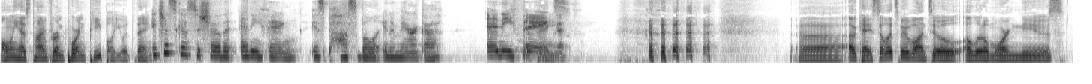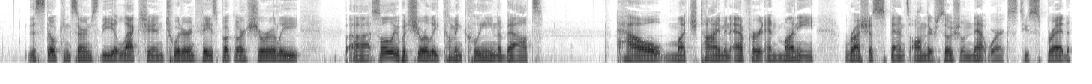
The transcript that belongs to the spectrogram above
only has time for important people, you would think. It just goes to show that anything is possible in America. Anything. uh, okay, so let's move on to a little more news. This still concerns the election. Twitter and Facebook are surely, uh, slowly but surely, coming clean about how much time and effort and money Russia spent on their social networks to spread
